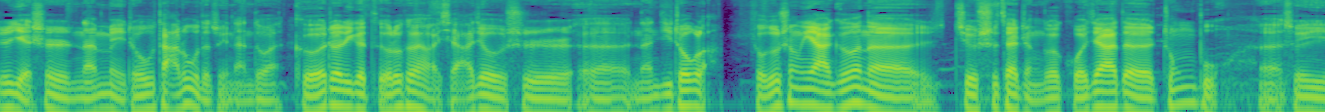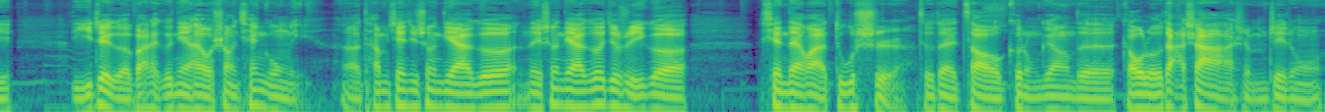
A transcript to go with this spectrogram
其实也是南美洲大陆的最南端，隔着一个德鲁克海峡就是呃南极洲了。首都圣地亚哥呢，就是在整个国家的中部。呃，所以离这个巴塔哥尼亚还有上千公里啊。他们先去圣地亚哥，那圣地亚哥就是一个现代化都市，都在造各种各样的高楼大厦什么这种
